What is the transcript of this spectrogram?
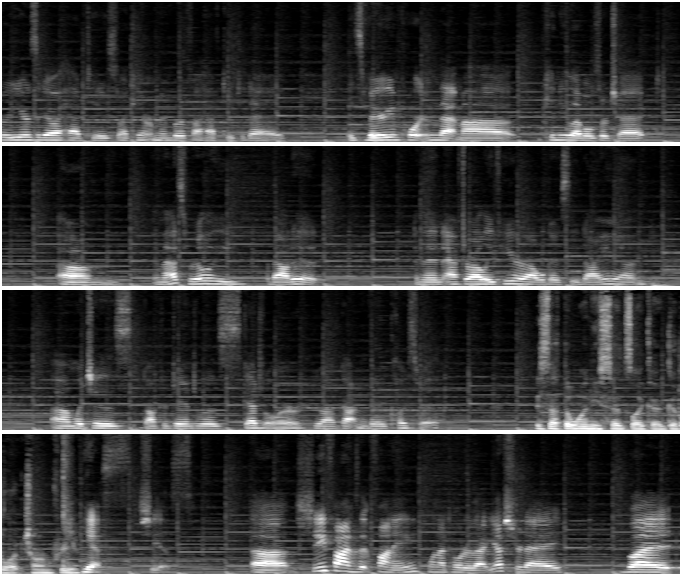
Three years ago I had to, so I can't remember if I have to today. It's very important that my kidney levels are checked, um, and that's really about it. And then after I leave here, I will go see Diane um, which is Dr. Janjua's scheduler, who I've gotten very close with. Is that the one you said's like a good luck charm for you? Yes, she is. Uh, she finds it funny when I told her that yesterday, but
